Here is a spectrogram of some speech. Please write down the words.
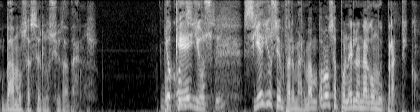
vamos a ser los ciudadanos. Yo Porque coincido, ellos, sí. si ellos se enferman, vam- vamos a ponerlo en algo muy práctico.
